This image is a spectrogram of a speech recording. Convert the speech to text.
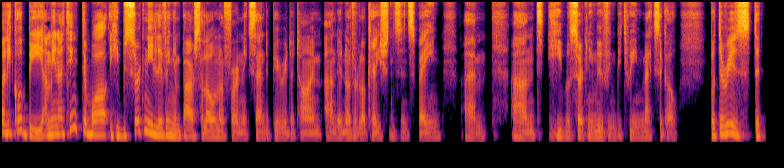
Well, he could be. I mean, I think there was he was certainly living in Barcelona for an extended period of time, and in other locations in Spain, um, and he was certainly moving between Mexico. But there is the,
